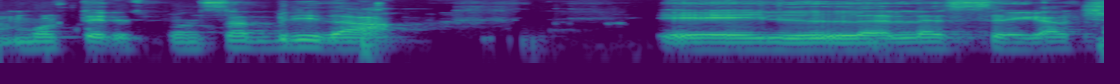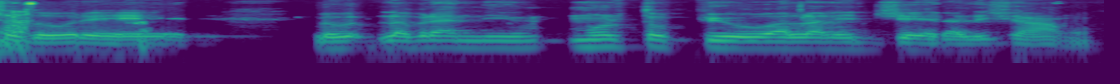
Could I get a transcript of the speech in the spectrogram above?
molte responsabilità e il, l'essere calciatore lo, la prendi molto più alla leggera, diciamo.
